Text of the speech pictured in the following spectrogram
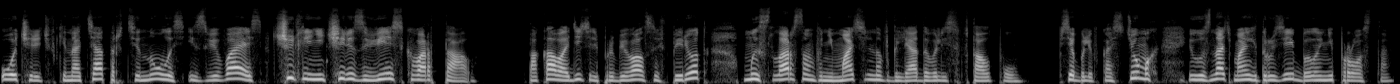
очередь в кинотеатр тянулась, извиваясь чуть ли не через весь квартал. Пока водитель пробивался вперед, мы с Ларсом внимательно вглядывались в толпу. Все были в костюмах, и узнать моих друзей было непросто.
